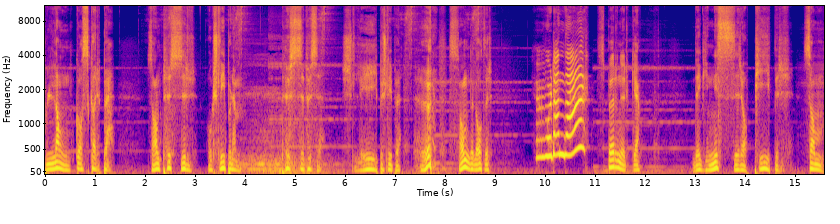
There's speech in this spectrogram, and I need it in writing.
blanke og skarpe. Så han pusser og sliper dem. Pusse, pusse. Slipe, slipe. Hø, som det låter. Hvordan da? spør Nurket. Det gnisser og piper. Som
